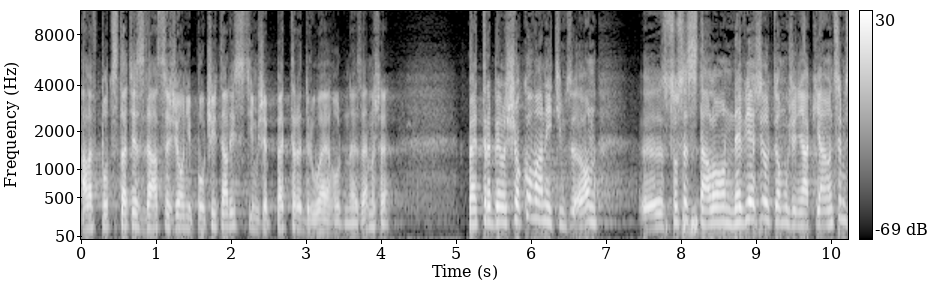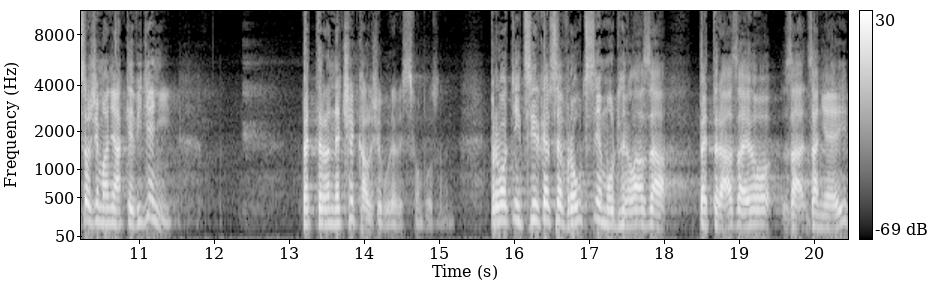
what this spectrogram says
ale v podstatě zdá se, že oni počítali s tím, že Petr druhého dne zemře. Petr byl šokovaný tím, on, eh, co se stalo, on nevěřil tomu, že nějaký, on si myslel, že má nějaké vidění. Petr nečekal, že bude vysvobozen. Prvotní církev se vroucně modlila za Petra, za, jeho, za, za něj,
